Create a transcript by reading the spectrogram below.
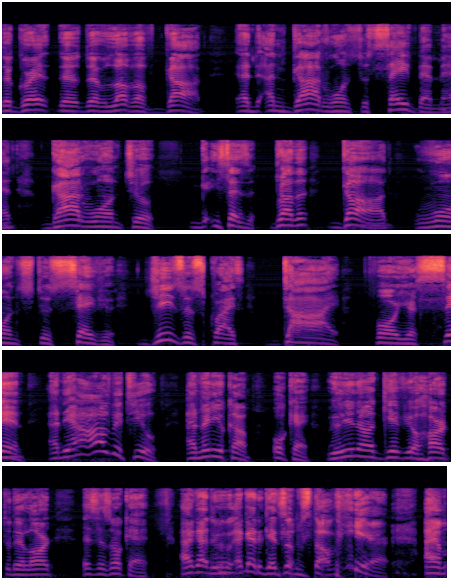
the great the, the love of God and and God wants to save them, man. God wants to he says, brother, God wants to save you. Jesus Christ died for your sin. And they are all with you. And when you come, okay, will you not give your heart to the Lord? They says, okay, I got to I got to get some stuff here. I am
